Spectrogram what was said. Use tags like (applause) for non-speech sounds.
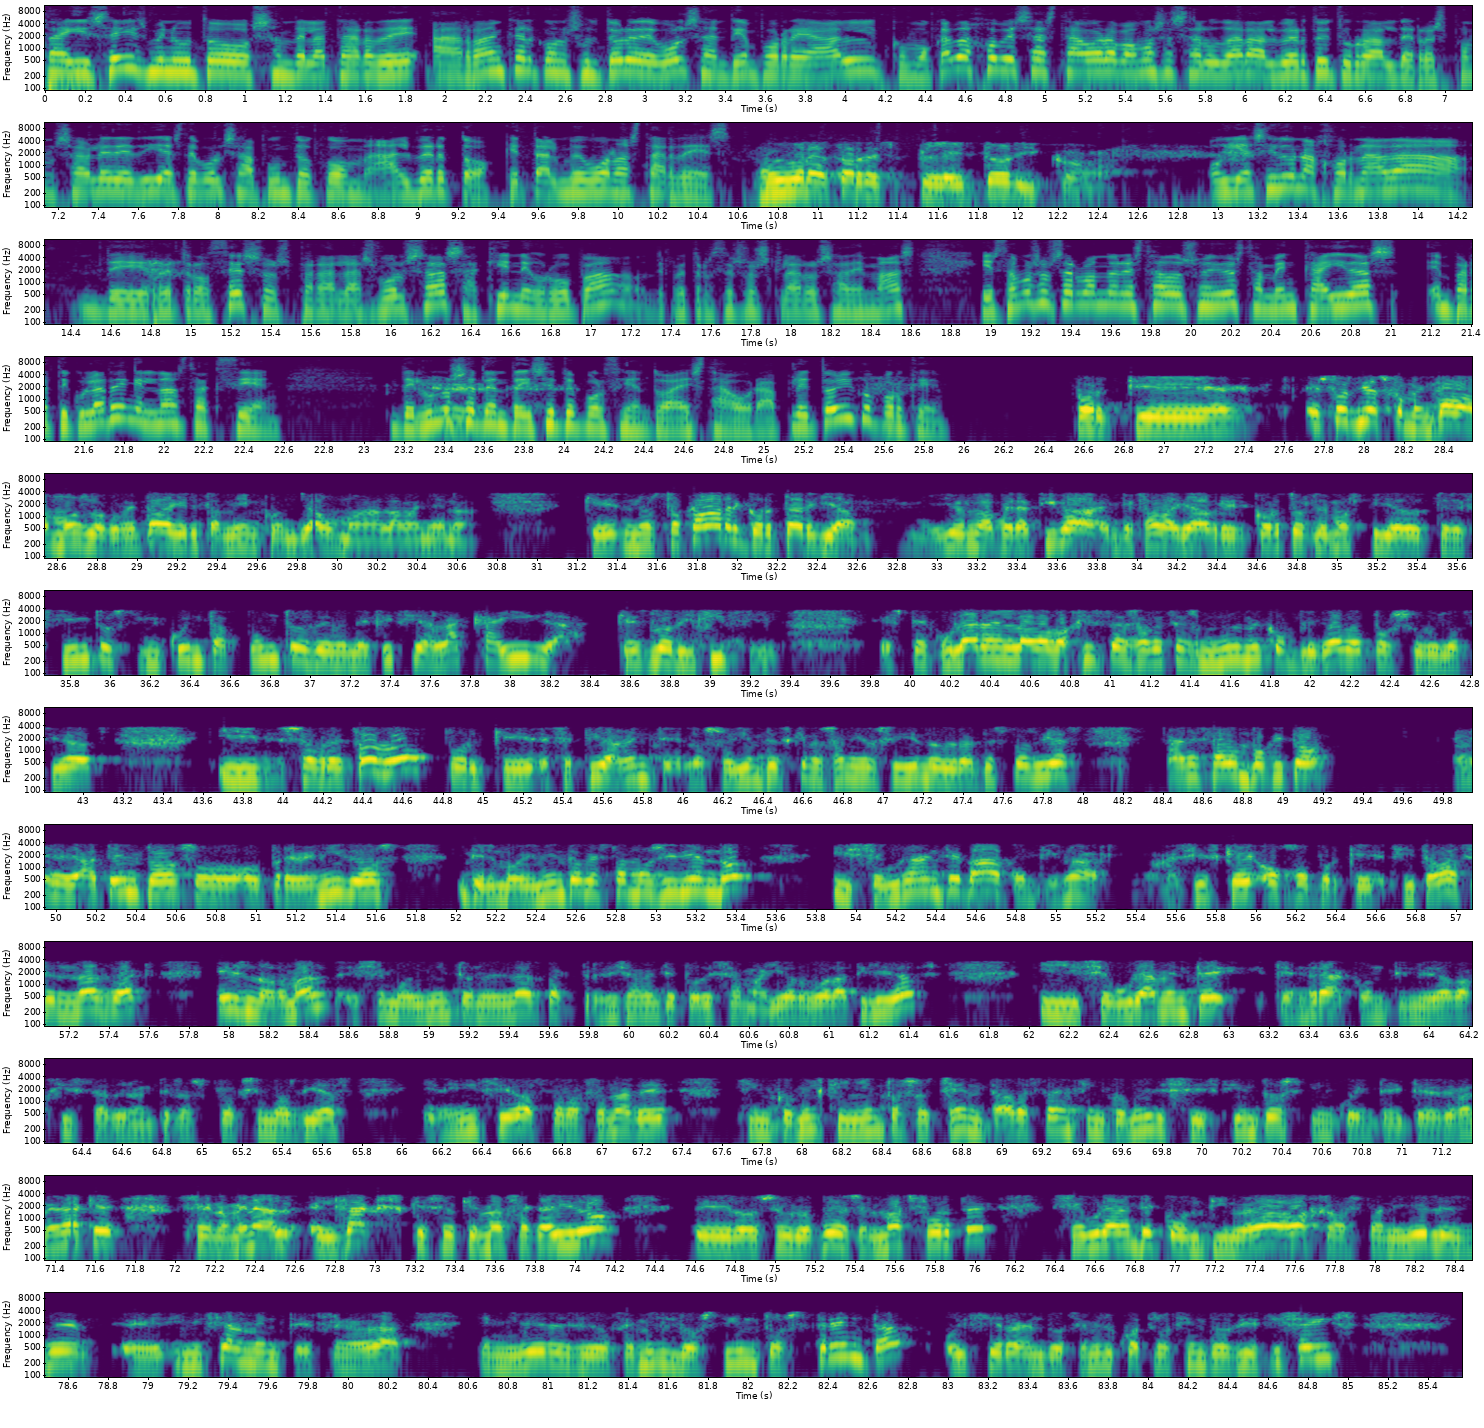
36 minutos de la tarde arranca el consultorio de bolsa en tiempo real. Como cada jueves hasta ahora vamos a saludar a Alberto Iturralde, responsable de díasdebolsa.com. Alberto, ¿qué tal? Muy buenas tardes. Muy buenas tardes, pletórico. Hoy ha sido una jornada de retrocesos para las bolsas aquí en Europa, de retrocesos claros además, y estamos observando en Estados Unidos también caídas, en particular en el Nasdaq 100, del 1,77% a esta hora. ¿Pletórico por qué? Porque estos días comentábamos, lo comentaba ayer también con Jauma a la mañana, que nos tocaba recortar ya. Yo en la operativa empezaba ya a abrir cortos, le hemos pillado 350 puntos de beneficio a la caída, que es lo difícil. Especular en el lado bajista es a veces muy, muy complicado por su velocidad y sobre todo porque efectivamente los oyentes que nos han ido siguiendo durante estos días han estado un poquito eh, atentos o, prevenidos del movimiento que estamos viviendo y seguramente va a continuar. Así es que, ojo, porque citabas el Nasdaq, es normal ese movimiento en el Nasdaq precisamente por esa mayor volatilidad y seguramente tendrá continuidad bajista durante los próximos días en inicio hasta la zona de 5.580. Ahora está en 5.653. De manera que, fenomenal. El DAX, que es el que más ha caído, de los europeos el más fuerte, seguramente continuará baja hasta niveles de, eh, inicialmente frenará en niveles de 12.230, hoy cierra en 12.416,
